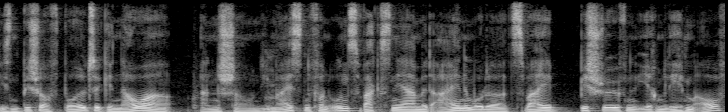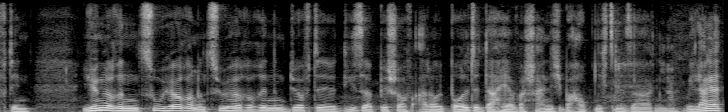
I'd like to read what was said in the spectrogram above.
diesen Bischof Bolte genauer anschauen. Die meisten von uns wachsen ja mit einem oder zwei Bischöfen in ihrem Leben auf. Den jüngeren Zuhörern und Zuhörerinnen dürfte dieser Bischof Adolf Bolte daher wahrscheinlich überhaupt nichts mehr sagen. ne? Wie lange,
